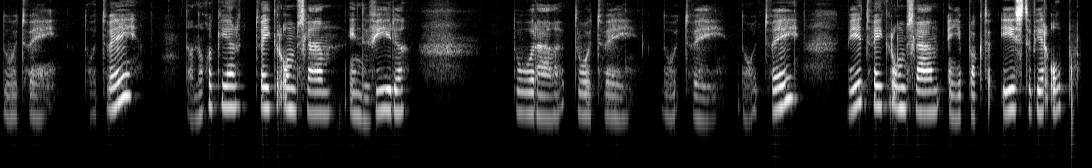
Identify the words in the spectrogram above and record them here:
door 2 door 2 dan nog een keer twee keer omslaan in de vierde. Doorhalen. Door 2 door 2 door 2 weer twee keer omslaan en je pakt de eerste weer op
